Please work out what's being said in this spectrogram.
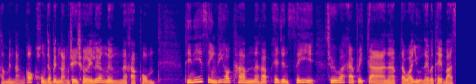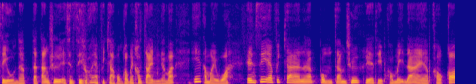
ทำเป็นหนังก็คงจะเป็นหนังเฉยๆ เรื่องหนึ่งนะครับผมทีนี้สิ่งที่เขาทำนะครับเอเจนซี่ชื่อว่า Africa นะครับแต่ว่าอยู่ในประเทศบราซิลนะครับแต่ตั้งชื่อเอเจนซี่ว่า Africa ผมก็ไม่เข้าใจเหมือนกันว่า เอ๊ะทำไมวะagency Africa นะครับผมจำชื่อครีเอทีฟเขาไม่ได้ครับเขาก็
